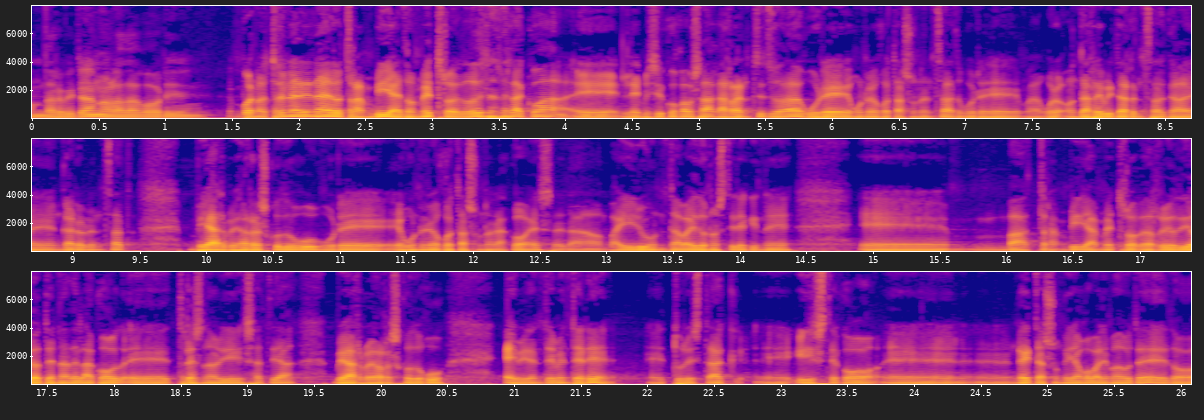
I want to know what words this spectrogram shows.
ondarbira, nola dago hori? Bueno, trenarena edo tranbia edo metro edo dena delakoa, e, lehenbiziko gauza garrantzitsua da gure eguneko tasunentzat, gure, ba, gure ondarri bitarrentzat, garorentzat, behar beharrezko dugu gure eguneko tasunerako, ez? Eta bai irun eta bai donostirekin e, ba, tranbia, metro, berrio dio dena delako e, tresna hori izatea, behar beharrezko dugu. Evidentemente ere, e, turistak e, iristeko e, gaitasun gehiago bali badute edo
